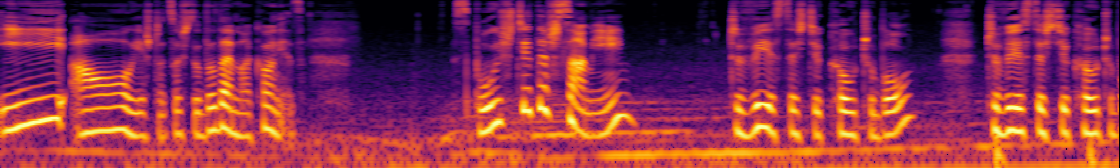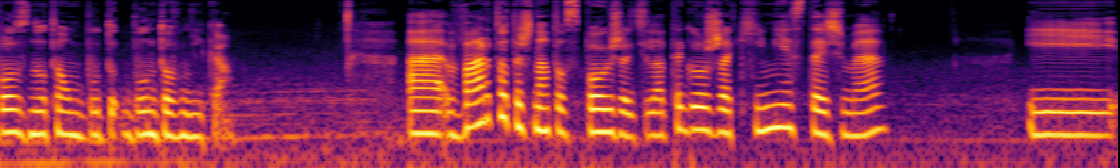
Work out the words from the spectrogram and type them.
I o, jeszcze coś tu dodam na koniec. Spójrzcie też sami, czy wy jesteście coachable? Czy wy jesteście coachable z nutą buntownika? E, warto też na to spojrzeć, dlatego że kim jesteśmy i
